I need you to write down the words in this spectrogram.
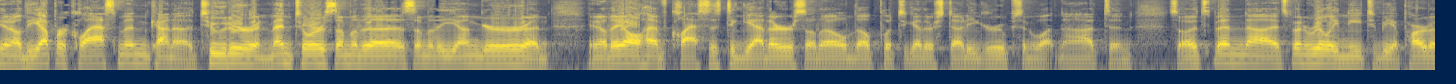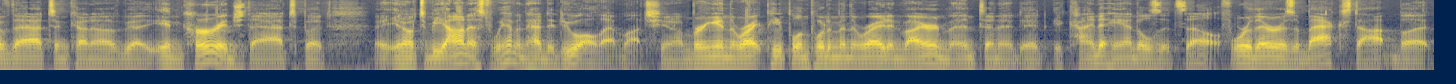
you know the upperclassmen kind of tutor and mentor some of the some of the younger and you know they all have classes together so they'll they'll put together study groups and whatnot. And so it's been uh, it's been really neat to be a part of that and kind of uh, encourage that. But uh, you know to be honest we haven't had to do all that much. You know bring in the right people and put them in the right environment and it, it, it kind of handles itself. We're there as a backstop but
